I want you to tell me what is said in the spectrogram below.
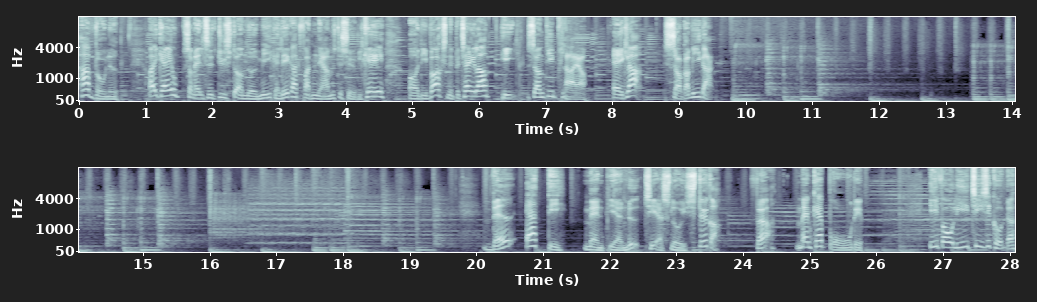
har vundet. Og I kan jo som altid dyste om noget mega lækkert fra den nærmeste cykelkage, og de voksne betaler helt som de plejer. Er I klar? Så går vi i gang. Hvad er det, man bliver nødt til at slå i stykker, før man kan bruge det? I får lige 10 sekunder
